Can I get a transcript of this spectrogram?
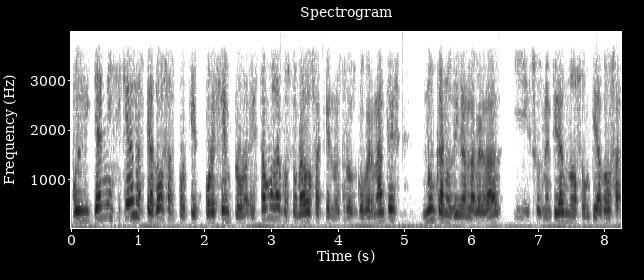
Pues ya ni siquiera las piadosas, porque, por ejemplo, estamos acostumbrados a que nuestros gobernantes nunca nos digan la verdad y sus mentiras no son piadosas.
